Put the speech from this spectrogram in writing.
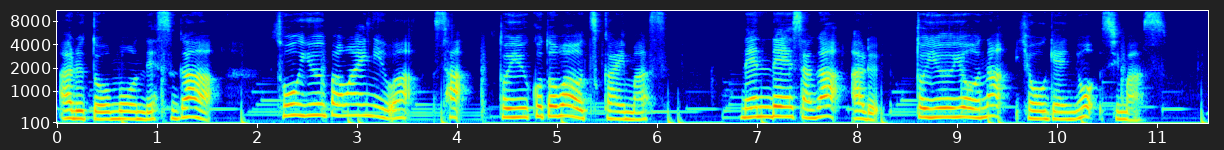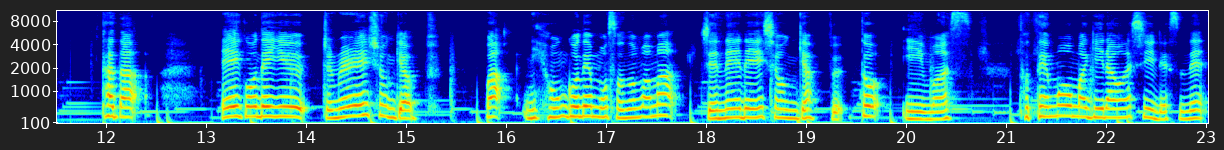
あると思うんですが、そういう場合には差という言葉を使います。年齢差があるというような表現をします。ただ、英語で言う generation gap は日本語でもそのままジェネレーションギャップと言います。とても紛らわしいですね。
